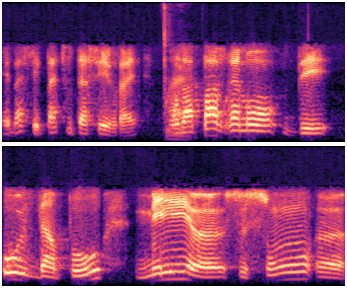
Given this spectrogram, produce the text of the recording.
eh ben c'est pas tout à fait vrai. On n'a pas vraiment des hausses d'impôts, mais euh, ce sont euh,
